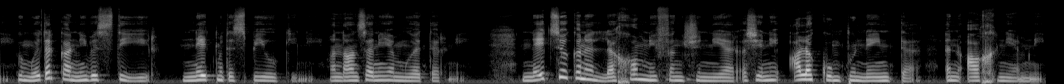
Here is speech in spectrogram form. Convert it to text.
nie. 'n Motor kan nie bestuur net met 'n spieeltjie nie, want dan sou nie 'n motor nie. Net so kan 'n liggaam nie funksioneer as jy nie alle komponente in ag neem nie.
